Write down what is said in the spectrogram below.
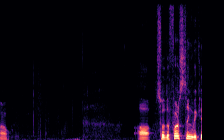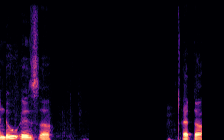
now uh, so the first thing we can do is uh, at uh,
